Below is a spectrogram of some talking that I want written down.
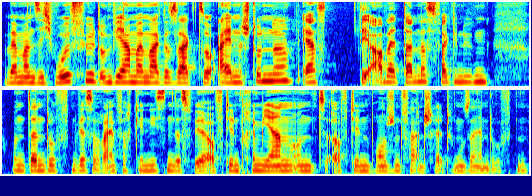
wenn man sich wohlfühlt. Und wir haben immer gesagt, so eine Stunde, erst die Arbeit, dann das Vergnügen. Und dann durften wir es auch einfach genießen, dass wir auf den Premieren und auf den Branchenveranstaltungen sein durften.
